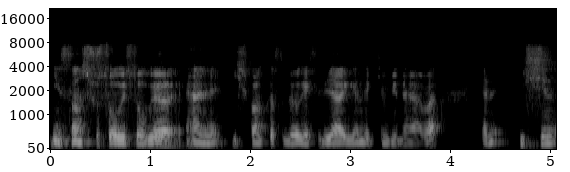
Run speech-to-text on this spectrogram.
insan şu soruyu soruyor. Yani İş Bankası bölgesi diğerlerinde kim bir ne var? Yani işin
